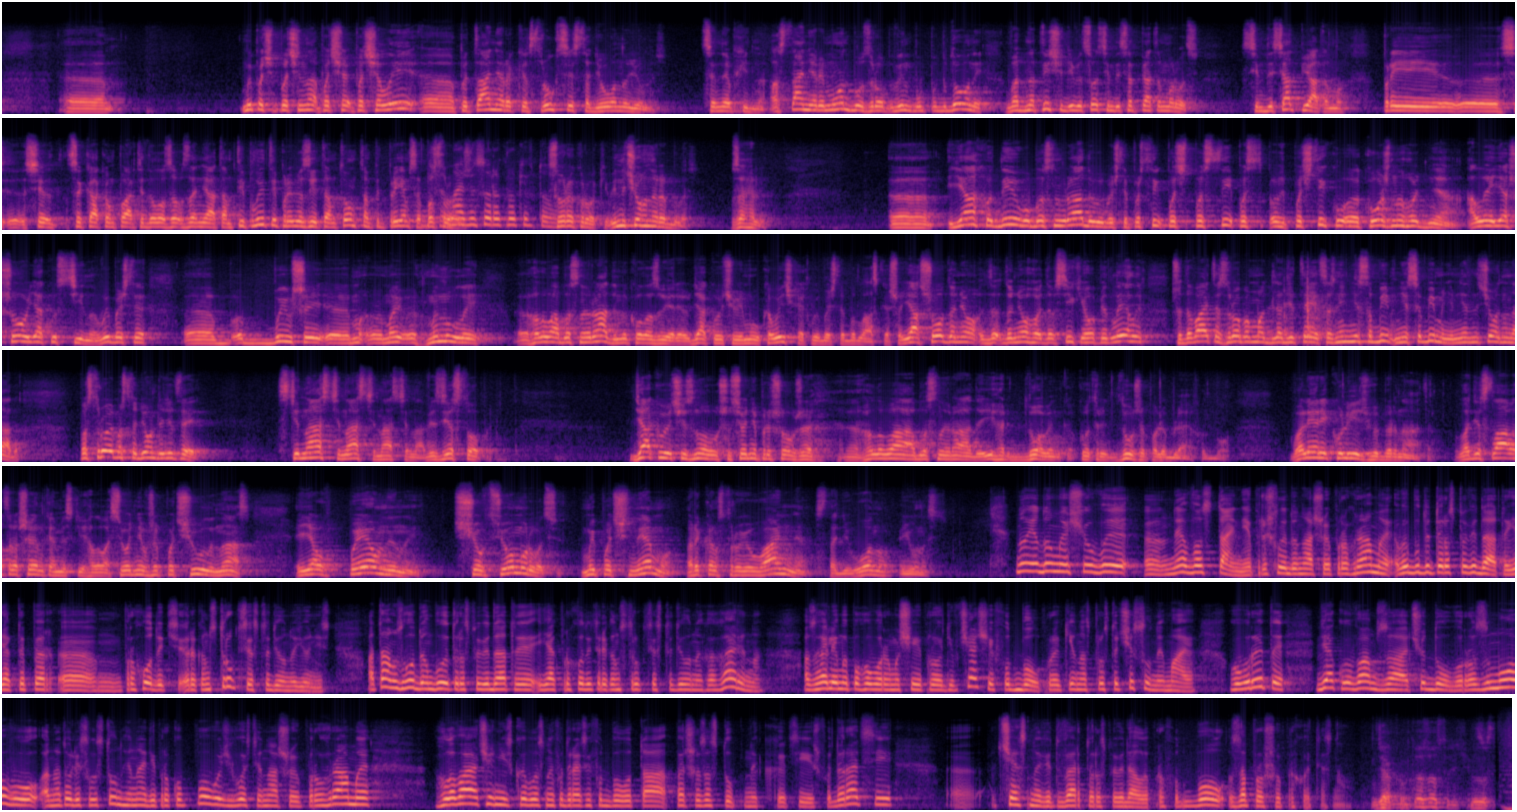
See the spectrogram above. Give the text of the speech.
Ми почали питання реконструкції стадіону Юність. Це необхідно. Останній ремонт був зроблений, він був побудований в 1975 році. В 75-му при е, ЦК Компартії дало завдання там ті плити привези, там том, там підприємства построїли. майже 40 років тому. 40 років. І нічого не робилось взагалі. Е, я ходив в обласну раду, вибачте, почти, поч- почти, поч- почти кожного дня. Але я йшов як у стіну. Вибачте, е, бивший минулий голова обласної ради Микола Звєрєв, дякуючи йому в кавичках, вибачте, будь ласка, що я йшов до нього, до, нього і до всіх його підлеглих, що давайте зробимо для дітей. Це ні собі, ні собі мені, мені нічого не треба. Построїмо стадіон для дітей. Стіна, стіна, стіна, стіна. Везде стопи. Дякуючи знову, що сьогодні прийшов вже е, голова обласної ради Ігор Довенко, котрий дуже полюбляє футбол. Валерій Куліч, губернатор, Владислава Трошенка, міський голова, сьогодні вже почули нас. І я впевнений, що в цьому році ми почнемо реконструювання стадіону юності. Ну, я думаю, що ви е, не востаннє прийшли до нашої програми. Ви будете розповідати, як тепер е, проходить реконструкція стадіону Юність, а там згодом будете розповідати, як проходить реконструкція стадіону Гагаріна. А взагалі ми поговоримо ще й про дівчачий футбол, про який у нас просто часу немає говорити. Дякую вам за чудову розмову. Анатолій Свистун, Геннадій Прокопович, гості нашої програми. Голова Чернігівської обласної федерації футболу та перший заступник цієї ж федерації е, чесно, відверто розповідали про футбол. Запрошую, приходьте знову. Дякую. До зустрічі. До зустрічі.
